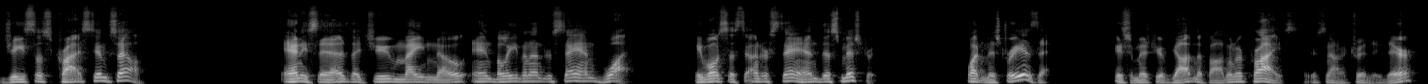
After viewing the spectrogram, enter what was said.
Jesus Christ Himself. And He says that you may know and believe and understand what? He wants us to understand this mystery. What mystery is that? It's the mystery of God and the Father and of Christ. It's not a Trinity there.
